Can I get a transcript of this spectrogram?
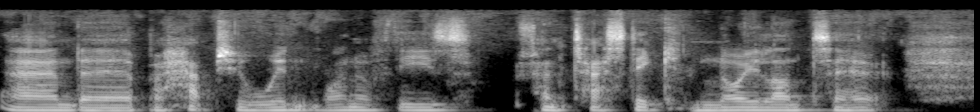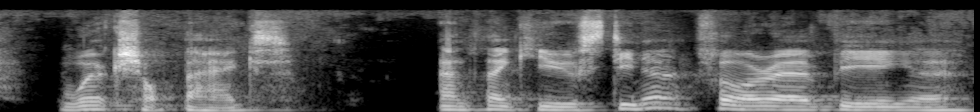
And uh, perhaps you'll win one of these fantastic Neuland uh, workshop bags. And thank you, Stina, for uh, being a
